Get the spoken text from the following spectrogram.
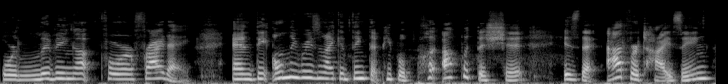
or living up for Friday. And the only reason I can think that people put up with this shit is that advertising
